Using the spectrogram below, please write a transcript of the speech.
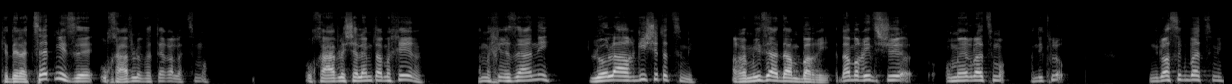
כדי לצאת מזה, הוא חייב לוותר על עצמו. הוא חייב לשלם את המחיר. המחיר זה אני. לא להרגיש את עצמי. הרי מי זה אדם בריא? אדם בריא זה שאומר לעצמו, אני כלום. אני לא עסק בעצמי,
